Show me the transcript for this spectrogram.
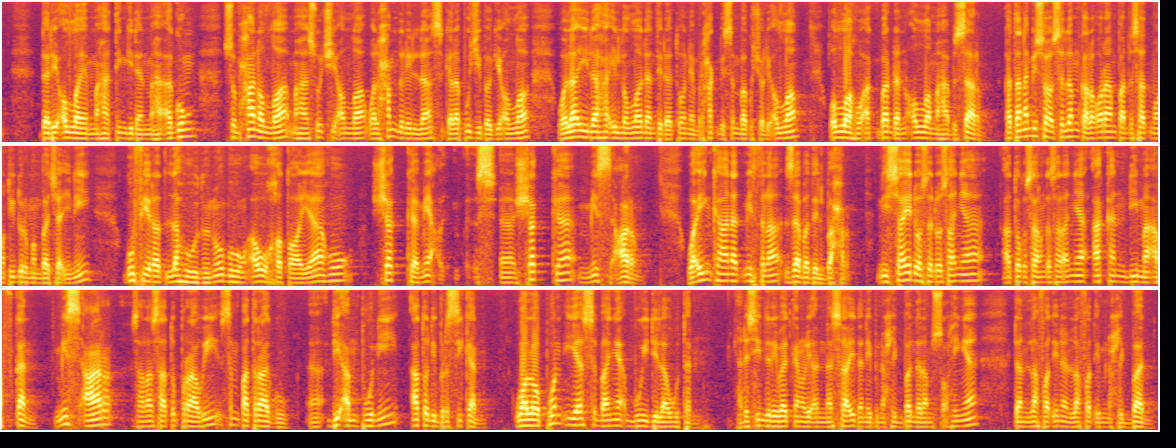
dari Allah yang maha tinggi dan maha agung. Subhanallah, maha suci Allah, walhamdulillah, segala puji bagi Allah, wala ilaha illallah dan tidak Tuhan yang berhak disembah kecuali Allah, wallahu akbar dan Allah maha besar. Kata Nabi SAW kalau orang pada saat mau tidur membaca ini, gufirat lahu dhunubuhu au khatayahu syakka, eh, syakka mis'ar. Wa in kanat mithla zabadil bahr. Niscaya dosa-dosanya atau kesalahan-kesalahannya akan dimaafkan. Mis'ar, salah satu perawi sempat ragu. Eh, diampuni atau dibersihkan. Walaupun ia sebanyak bui di lautan. Hadis ini diriwayatkan oleh An-Nasai dan Ibn Hibban dalam sahihnya dan lafaz ini adalah lafaz Ibn Hibban.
